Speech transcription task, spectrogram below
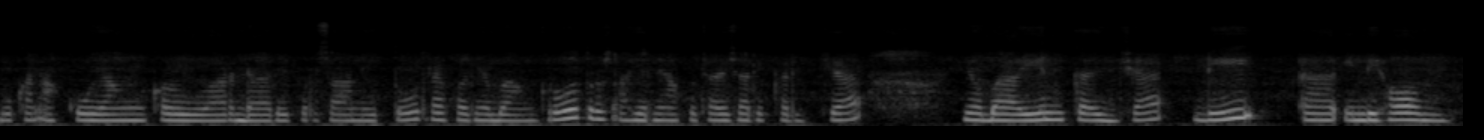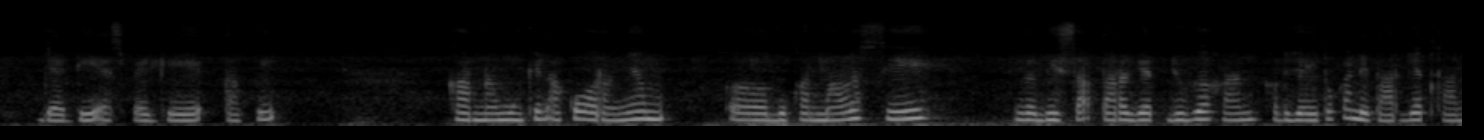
bukan aku yang keluar dari perusahaan itu travelnya bangkrut terus akhirnya aku cari-cari kerja nyobain kerja di uh, IndiHome jadi SPG tapi karena mungkin aku orangnya uh, bukan males sih nggak bisa target juga kan. Kerja itu kan ditarget kan.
